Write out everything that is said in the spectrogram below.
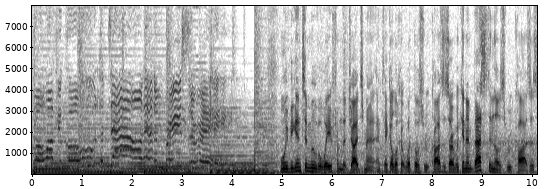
Throw off your coat down and embrace the rain. When we begin to move away from the judgment and take a look at what those root causes are, we can invest in those root causes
